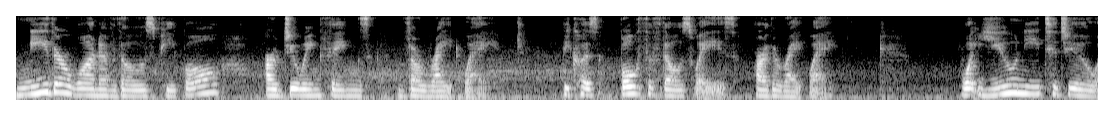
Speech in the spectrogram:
Neither one of those people are doing things the right way because both of those ways are the right way what you need to do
